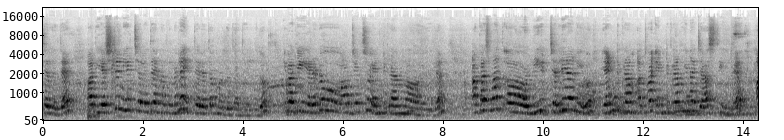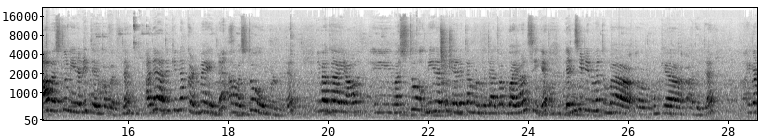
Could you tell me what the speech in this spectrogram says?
ಚೆಲ್ಲುತ್ತೆ. ಅದು ಎಷ್ಟು ನೀರು ಚೆಲ್ಲುತ್ತೆ ಅನ್ನೋದ್ರ ಮೇಲೆ ಇದು ತೇರುತ್ತೆ ಮುಳುಗುತ್ತೆ ಅಂತ ಹೇಳ್ಬೋದು. ಇವಾಗ ಈ ಎರಡು ಆಬ್ಜೆಕ್ಟ್ಸು ಎಂಟು ಗ್ರಾಮ್ ಇದೆ. ಅಕಸ್ಮಾತ್ ನೀರು ಚೆಲ್ಲಿರೋ ನೀರು ಎಂಟು ಗ್ರಾಮ್ ಅಥವಾ ಎಂಟು ಗ್ರಾಮ್ಗಿಂತ ಜಾಸ್ತಿ ಇದ್ದರೆ ಆ ವಸ್ತು ನೀರಲ್ಲಿ ತೇಲ್ಕೊಬರುತ್ತೆ. ಅದೇ ಅದಕ್ಕಿಂತ ಕಡಿಮೆ ಇದ್ದರೆ ಆ ವಸ್ತು ಮುಳುಗುತ್ತೆ ಇವಾಗ ಯಾವ, ಈ ವಸ್ತು ನೀರಲ್ಲಿ ತೇಲುತ್ತಾ ಮುಳುಗುತ್ತೆ ಅಥವಾ ಬಯೋನ್ಸಿಗೆ ಡೆನ್ಸಿಟಿನೂ ತುಂಬ ಮುಖ್ಯ ಆಗುತ್ತೆ. ಇವಾಗ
